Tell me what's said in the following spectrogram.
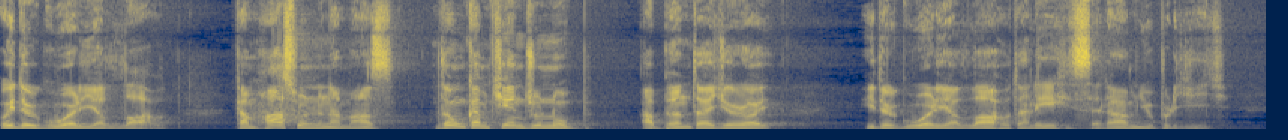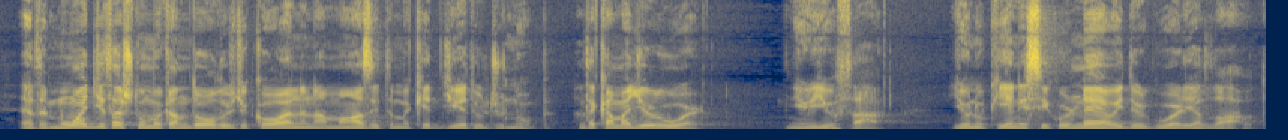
O i Dërguari i Allahut, kam hasur në namaz dhe unë kam qenë xhunub, a bën të agjëroj? I Dërguari i Allahut alejhi selam iu përgjigj, Edhe mua gjithashtu më ka ndodhur që koha e namazit të më ketë gjetur xhunub, dhe kam agjëruar. Njeriu tha, Ju nuk jeni sikur ne, o i Dërguari i Allahut.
